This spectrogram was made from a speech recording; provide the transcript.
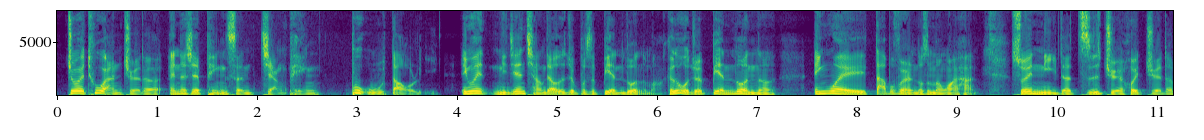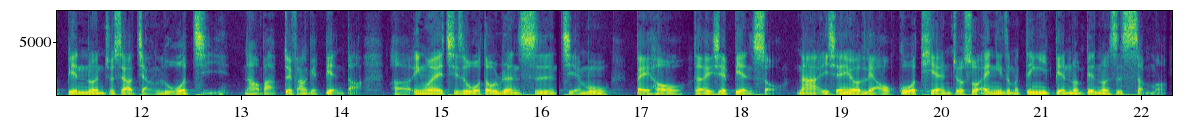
就会突然觉得，哎，那些评审讲评不无道理，因为你今天强调的就不是辩论了嘛。可是我觉得辩论呢，因为大部分人都是门外汉，所以你的直觉会觉得辩论就是要讲逻辑，然后把对方给辩倒。呃，因为其实我都认识节目背后的一些辩手，那以前有聊过天，就说，哎，你怎么定义辩论？辩论是什么？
